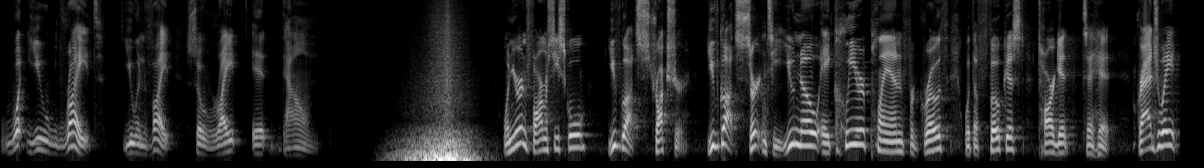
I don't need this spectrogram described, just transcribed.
what you write, you invite. So write it down. When you're in pharmacy school, you've got structure, you've got certainty, you know a clear plan for growth with a focused target to hit. Graduate,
